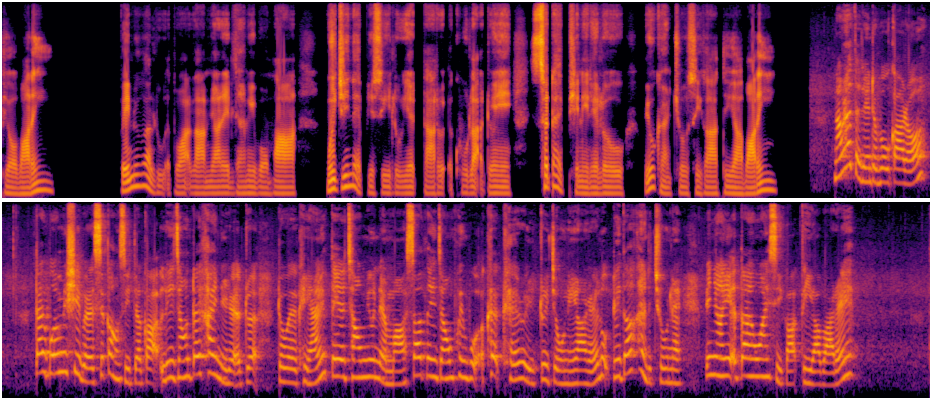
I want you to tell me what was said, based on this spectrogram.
ပြောပါတယ်ဘိန်းမျိုးကလူအသွားအလာများတဲ့လမ်းတွေပေါ်မှာငွေကြီးနဲ့ပစ္စည်းလူရဲ့ဓာတ်တွေအခုလအတွင်းဆက်တိုက်ဖြစ်နေတယ်လို့မြို့ခံချိုစီကသိရပါတယ် နောက်တဲ့သတင်းတစ်ပုဒ်ကတော့တိုက်ပွဲမရှိဘဲစစ်ကောင်စီတပ်ကလေကြောင်းတိုက်ခိုက်နေတဲ့အတွက်တဝဲခရိုင်တရချောင်းမြို့နယ်မှာစာတင်ကျောင်းဖွင့်ဖို့အခက်အခဲတွေတွေ့ကြုံနေရတယ်လို့ဒေသခံတချို့နဲ့ပညာရေးအတိုင်းဝိုင်းစီကသိရပါဗျ။တ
